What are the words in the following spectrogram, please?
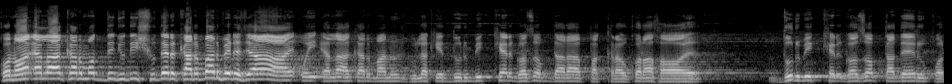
কোন এলাকার মধ্যে যদি সুদের কারবার বেড়ে যায়, ওই এলাকার মানুষগুলাকে দুর্ভিক্ষের গজব দ্বারা পাকড়াও করা হয়। দুর্ভিক্ষের গজব তাদের উপর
